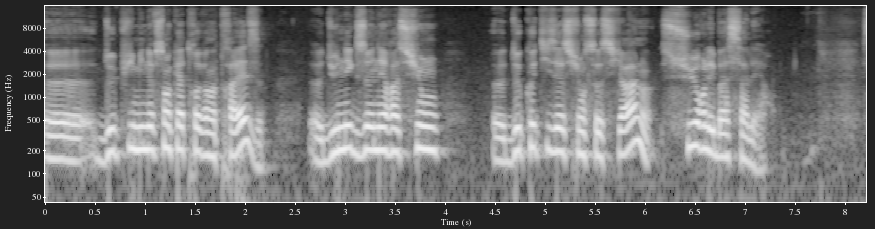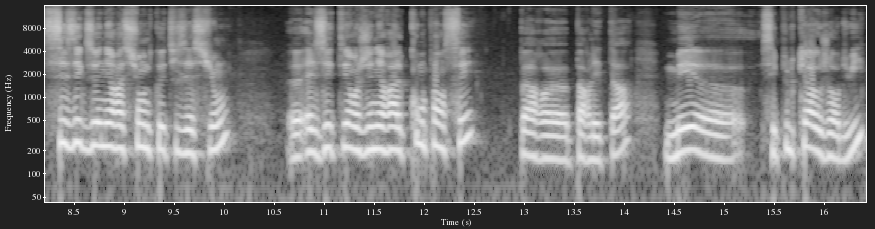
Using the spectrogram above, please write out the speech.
depuis 1993 d'une exonération de cotisations sociales sur les bas salaires. Ces exonérations de cotisations, elles étaient en général compensées par, par l'État, mais euh, ce n'est plus le cas aujourd'hui.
